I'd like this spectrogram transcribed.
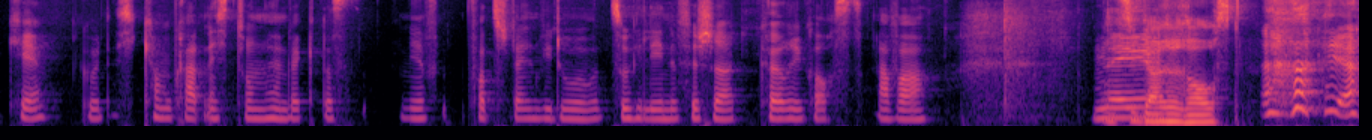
okay, gut. Ich komme gerade nicht drum hinweg, das mir vorzustellen, wie du zu Helene Fischer Curry kochst. Aber Und Zigarre rauchst. ja.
